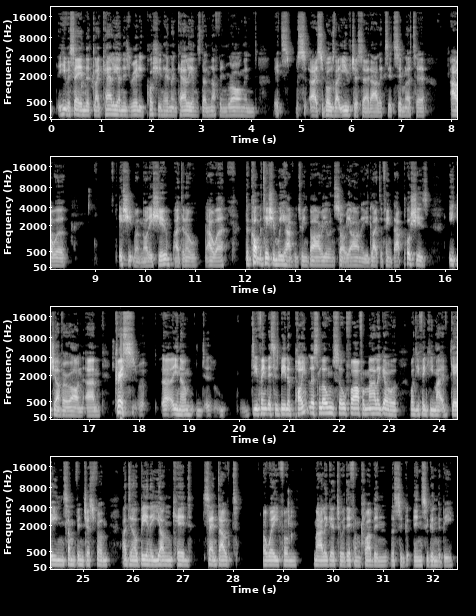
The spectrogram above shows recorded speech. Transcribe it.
He was saying that like Kellyan is really pushing him, and Kellyan's done nothing wrong, and it's I suppose like you've just said, Alex, it's similar to our issue, well, not issue. I don't know our the competition we have between Barrio and Soriano. You'd like to think that pushes each other on. Um, Chris, uh, you know, do you think this has been a pointless loan so far for Malaga, or, or do you think he might have gained something just from I don't know being a young kid sent out away from Malaga to a different club in the in Segunda B?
